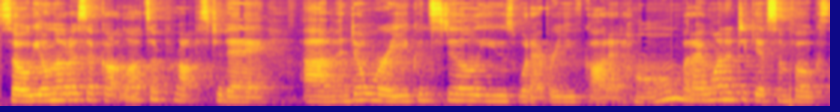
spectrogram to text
So you'll notice I've got lots of props today. Um, and don't worry, you can still use whatever you've got at home, but I wanted to give some folks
